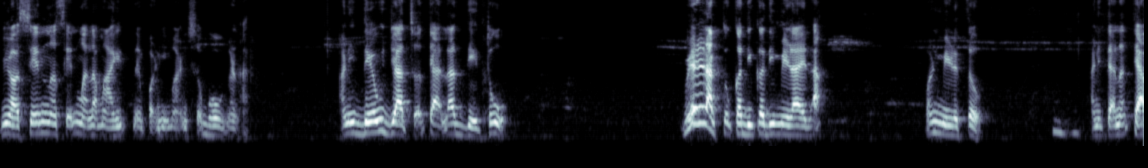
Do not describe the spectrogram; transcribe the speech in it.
मी असेन नसेन मला माहीत नाही पण ही माणसं भोगणार. आणि देव ज्याचं त्याला देतो. वेळ लागतो कधी कधी मिळायला. पण मिळतं. आणि त्यांना त्या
